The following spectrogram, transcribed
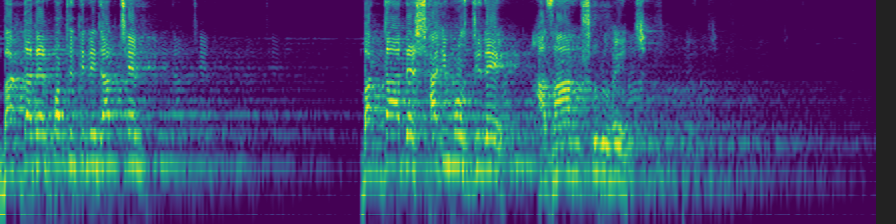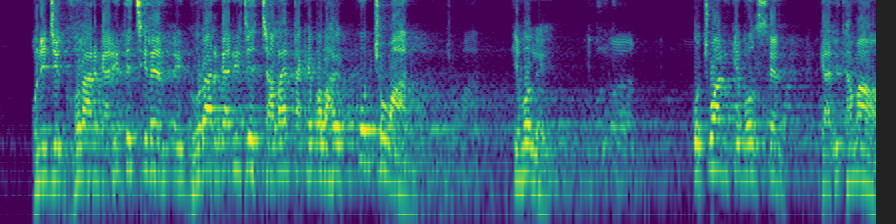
বাগদাদের পথে তিনি যাচ্ছেন। বাগদাদের শাহী মসজিদে আজান শুরু হয়েছে। উনি যে ঘোড়ার গাড়িতে ছিলেন, ওই ঘোড়ার গাড়ি যে চালায় তাকে বলা হয় কোচওয়ান। কে বলে? কোচওয়ানকে বলছেন? গাড়ি থামাও।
